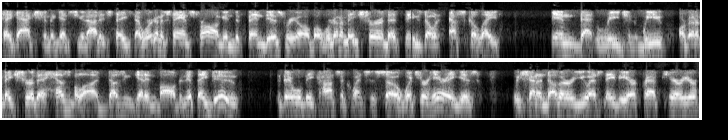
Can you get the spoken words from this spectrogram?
take action against the United States. That we're going to stand strong and defend Israel, but we're going to make sure that things don't escalate in that region. We are going to make sure that Hezbollah doesn't get involved. And if they do, there will be consequences. So what you're hearing is we sent another U.S. Navy aircraft carrier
